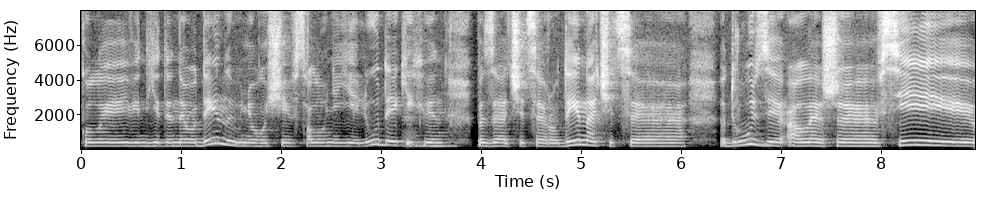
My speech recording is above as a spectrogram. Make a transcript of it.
коли він їде не один, у нього ще й в салоні є люди, яких він везе, чи це родина, чи це друзі, але ж е, всі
